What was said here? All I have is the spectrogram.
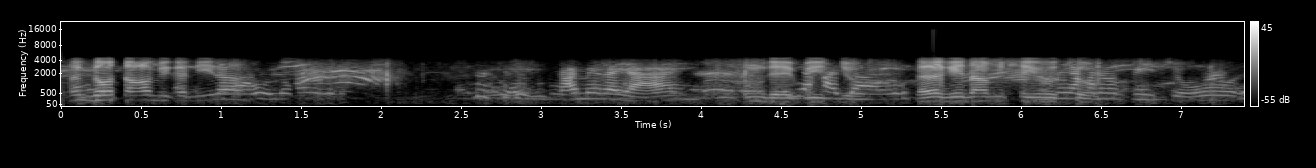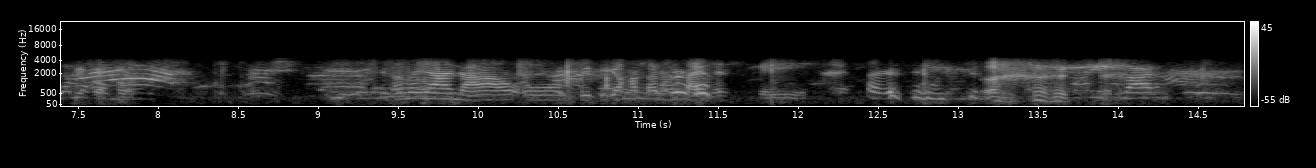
Nag-dota kami kanina. Naulo ko eh. Camera yan. Hindi, video. Nalagay namin sa Mamaya ka YouTube. mag-picture. Mamaya na, oo, bibigyan ka ta ng time and space.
